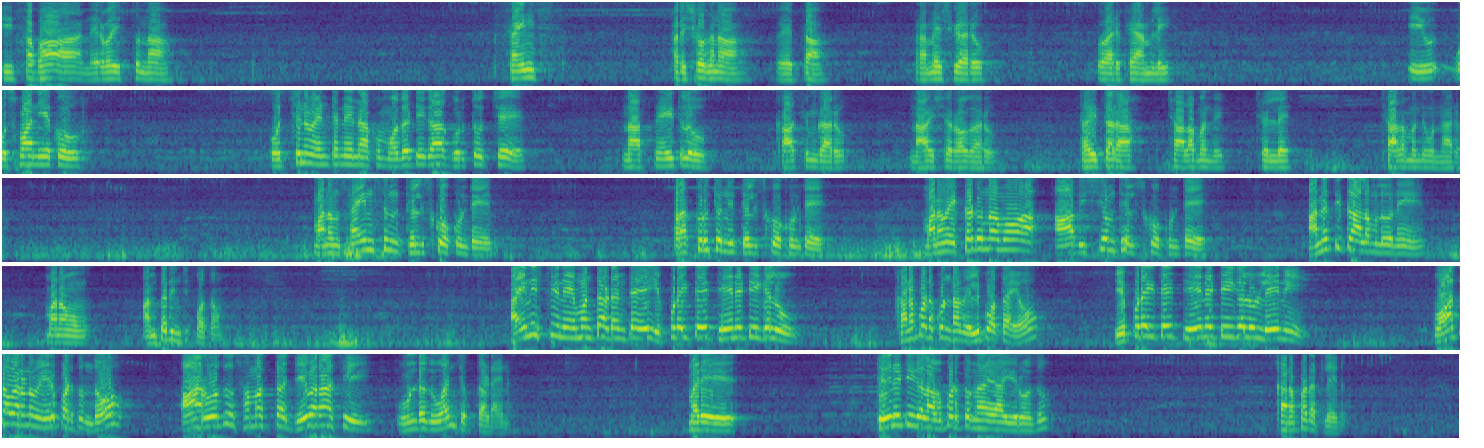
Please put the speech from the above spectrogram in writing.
ఈ సభ నిర్వహిస్తున్న సైన్స్ పరిశోధనవేత్త రమేష్ గారు వారి ఫ్యామిలీ ఈ ఉస్మానియాకు వచ్చిన వెంటనే నాకు మొదటిగా గుర్తొచ్చే నా స్నేహితులు కాసిం గారు నాగేశ్వరరావు గారు తదితర చాలామంది చెల్లె చాలామంది ఉన్నారు. మనం సైన్స్ని తెలుసుకోకుంటే ప్రకృతిని తెలుసుకోకుంటే మనం ఎక్కడున్నామో ఆ- విషయం తెలుసుకోకుంటే అనతి కాలంలోనే మనం అంతరించిపోతాం. ఐనిస్టీన్ ఏమంటాడంటే ఎప్పుడైతే తేనెటీగలు కనపడకుండా వెళ్ళిపోతాయో ఎప్పుడైతే తేనెటీగలు లేని వాతావరణం ఏర్పడుతుందో ఆ రోజు సమస్త జీవరాశి ఉండదు అని చెప్తాడు ఆయన. మరి తేనెటీగలు అగుపడుతున్నాయా ఈరోజు? కనపడట్లేదు.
